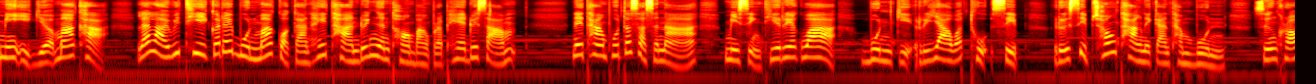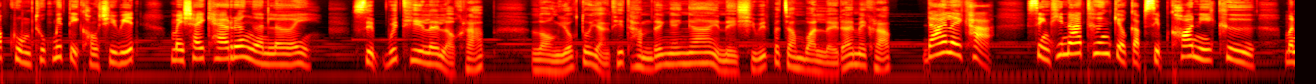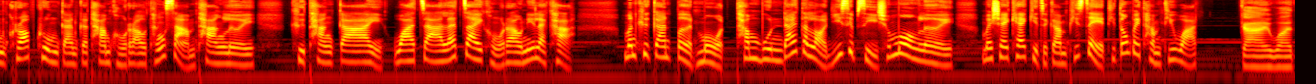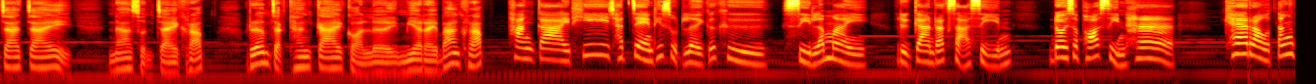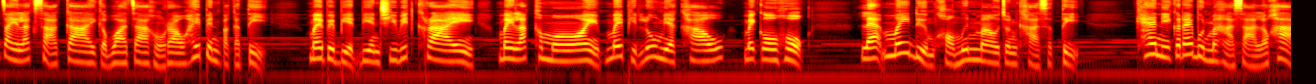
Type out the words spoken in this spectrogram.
มีอีกเยอะมากค่ะ และหลายวิธีก็ได้บุญมากกว่าการให้ทานด้วยเงินทองบางประเภทด้วยซ้ำในทางพุทธศาสนา มีสิ่งที่เรียกว่า บุญกิริยาวัตถุ 10 หรือ 10 ช่องทางในการทำบุญ ซึ่งครอบคลุมทุกมิติของชีวิต ไม่ใช่แค่เรื่องเงินเลย 10 วิธีเลยเหรอครับ ลองยกตัวอย่างที่ทำได้ง่าย ๆ ในชีวิตประจำวันเลยได้ไหมครับ ได้เลยค่ะ สิ่งที่น่าทึ่งเกี่ยวกับ 10 ข้อนี้คือ มันครอบคลุมการกระทำของเราทั้ง 3 ทางเลย คือทางกาย วาจาและใจของเรานี่แหละค่ะ มันคือการเปิดโหมดทำบุญได้ตลอด 24 ชั่วโมงเลย ไม่ใช่แค่กิจกรรมพิเศษที่ต้องไปทำที่วัด กายวาจาใจ น่าสนใจครับ เริ่มจากทางกายก่อนเลยมีอะไรบ้างครับ ทางกายที่ชัดเจนที่สุดเลยก็คือ ศีลละไม หรือการรักษาศีล โดยเฉพาะศีลห้าแค่เราตั้งใจรักษากายกับวาจาของเราให้เป็นปกติ ไม่ไปเบียดเบียนชีวิตใคร ไม่ลักขโมย ไม่ผิดลูกเมียเขา ไม่โกหก และไม่ดื่มของมึนเมาจนขาดสติ แค่นี้ก็ได้บุญมหาศาลแล้วค่ะ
